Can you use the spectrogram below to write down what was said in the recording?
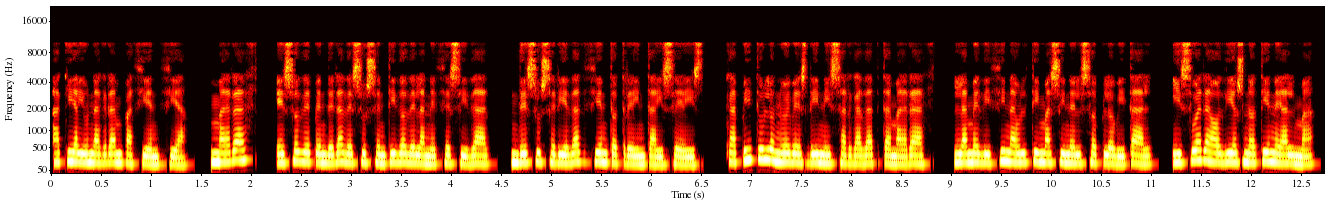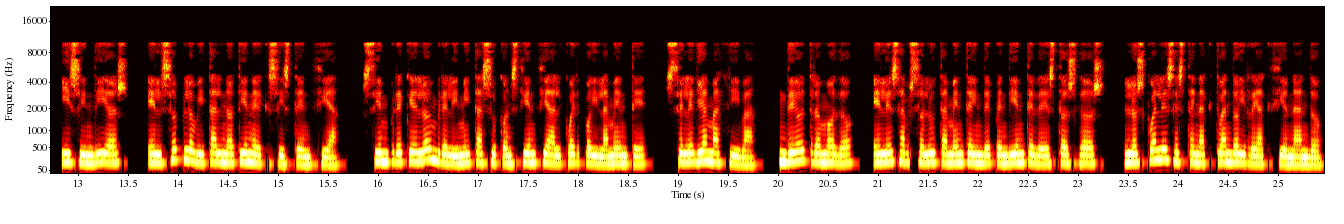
aquí hay una gran paciencia. Maraj, eso dependerá de su sentido de la necesidad, de su seriedad 136. Capítulo 9 Srini Sargadatta Maharaj, la medicina última sin el soplo vital, y suara o oh Dios no tiene alma, y sin Dios, el soplo vital no tiene existencia. Siempre que el hombre limita su conciencia al cuerpo y la mente, se le llama jiva. De otro modo, él es absolutamente independiente de estos dos, los cuales están actuando y reaccionando.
